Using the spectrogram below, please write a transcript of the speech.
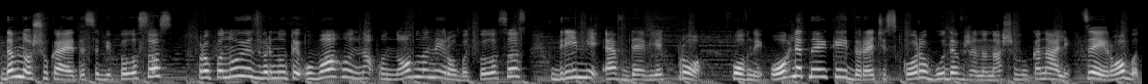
Давно шукаєте собі пилосос? Пропоную звернути увагу на оновлений робот-пилосос Dreamy F9 Pro. Повний огляд на який, до речі, скоро буде вже на нашому каналі. Цей робот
